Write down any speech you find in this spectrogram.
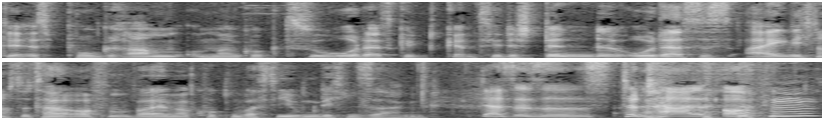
der ist Programm und man guckt zu, oder es gibt ganz viele Stände, oder es ist eigentlich noch total offen, weil mal gucken, was die Jugendlichen sagen. Das ist es, total offen.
